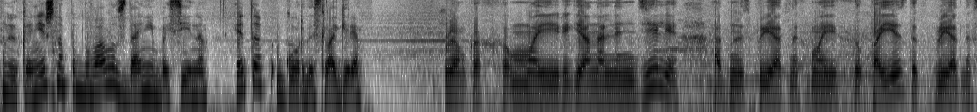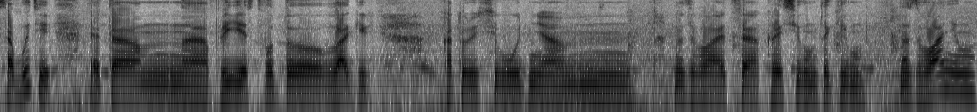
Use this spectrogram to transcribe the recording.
Ну и, конечно, побывала в здании бассейна. Это гордость лагеря. В рамках моей региональной недели одно из приятных моих поездок, приятных событий, это приезд вот э, в лагерь, который сегодня называется красивым таким названием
